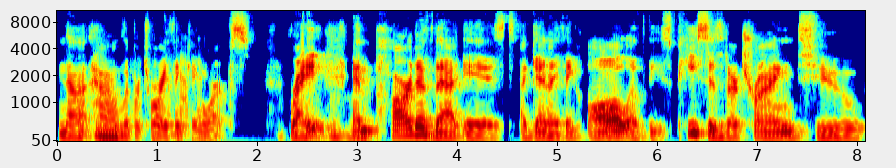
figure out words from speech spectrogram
not how mm-hmm. liberatory thinking happen. works right mm-hmm. and part of that is again i think all of these pieces that are trying to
